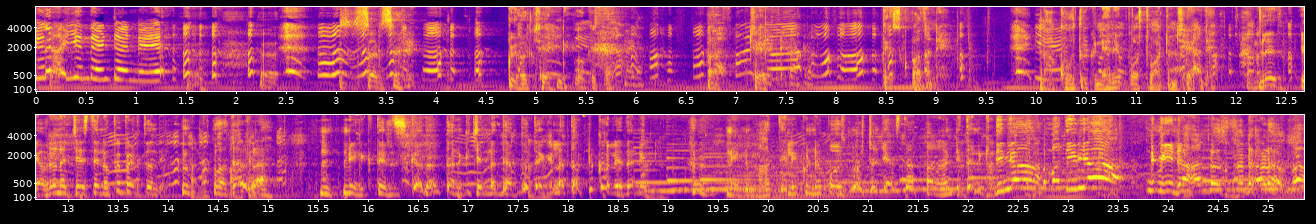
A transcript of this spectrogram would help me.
ఇలా అయ్యిందేంటండి? సరే సరే. క్లోజ్ చేయండి ఓకే సార్ చేయండి. తీసుకుపోదండి. నా కూతురికి నేనే పోస్ట్ మార్టం చేయాలి. లేదు ఎవరైనా చేస్తే నొప్పి పెడుతుంది. వదలరా. నీకు తెలుసు కదా తనకి చిన్న దెబ్బ తగిలా తట్టుకోలేదని. నేను మా తెలియకుండా పోస్ట్ మార్టం చేస్తా. అలాంటి తనకి దివ్య అమ్మా దివ్య. మీ నాన్న వస్తున్నాడమ్మా.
